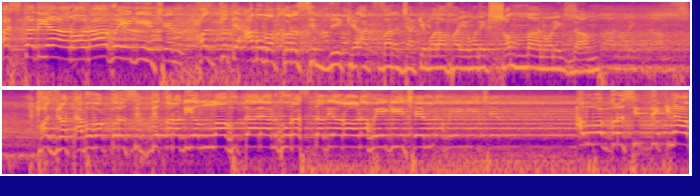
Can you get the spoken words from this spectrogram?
রাস্তা দিয়া রওনা হয়ে গিয়েছেন হজরতে আবু বক্কর সিদ্দিক আকবর, যাকে বলা হয় অনেক সম্মান, অনেক দাম। হজরত আবু বক্কর সিদ্দিক রাদিয়াল্লাহু তাআলা আনহু রাস্তা দিয়ে রওনা হয়ে গিয়েছেন। আবু বক্কর সিদ্দিক নাম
